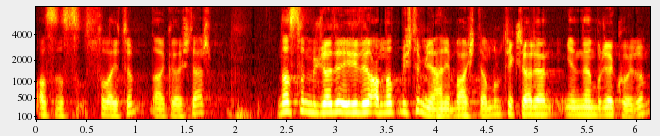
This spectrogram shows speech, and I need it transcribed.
aslında slaytım arkadaşlar. Nasıl mücadele edilir anlatmıştım ya hani baştan. Bunu tekrardan yeniden buraya koydum.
